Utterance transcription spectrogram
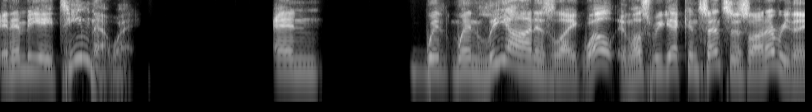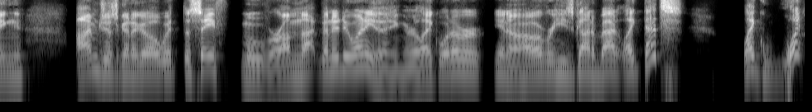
an NBA team that way. And when when Leon is like well unless we get consensus on everything I'm just going to go with the safe move or I'm not going to do anything or like whatever, you know, however he's gone about it. Like that's like what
